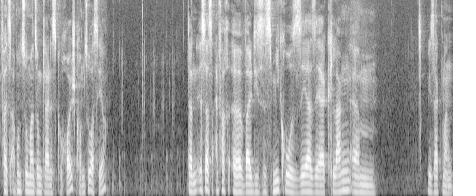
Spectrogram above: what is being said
falls ab und zu mal so ein kleines Geräusch kommt, sowas hier dann ist das einfach, äh, weil dieses Mikro sehr, sehr klang, ähm, wie sagt man,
